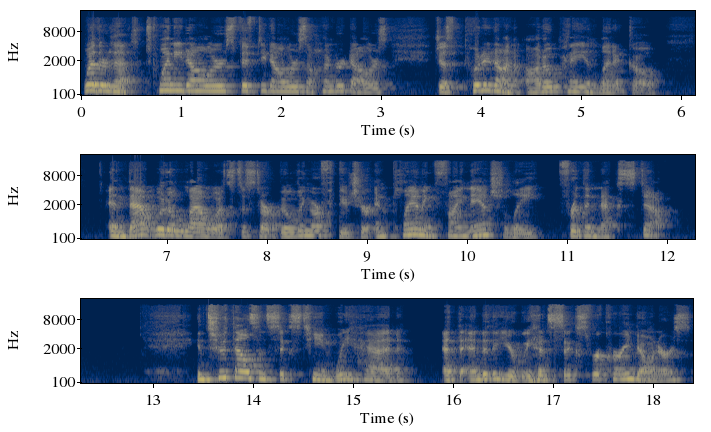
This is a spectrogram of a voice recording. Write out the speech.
Whether that's $20, $50, $100, just put it on auto pay and let it go. And that would allow us to start building our future and planning financially for the next step. In 2016, we had, at the end of the year, we had six recurring donors,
